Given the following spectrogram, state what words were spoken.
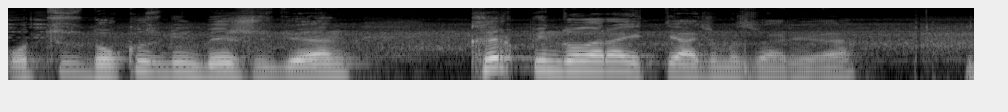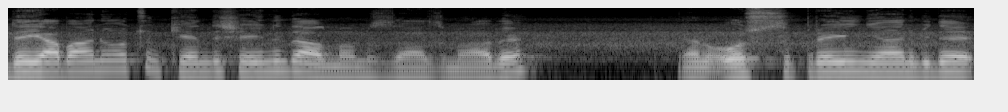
39.500 diyor. Yani 40.000 dolara ihtiyacımız var ya. Bir de yabani otun kendi şeyini de almamız lazım abi. Yani o spreyin yani bir de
